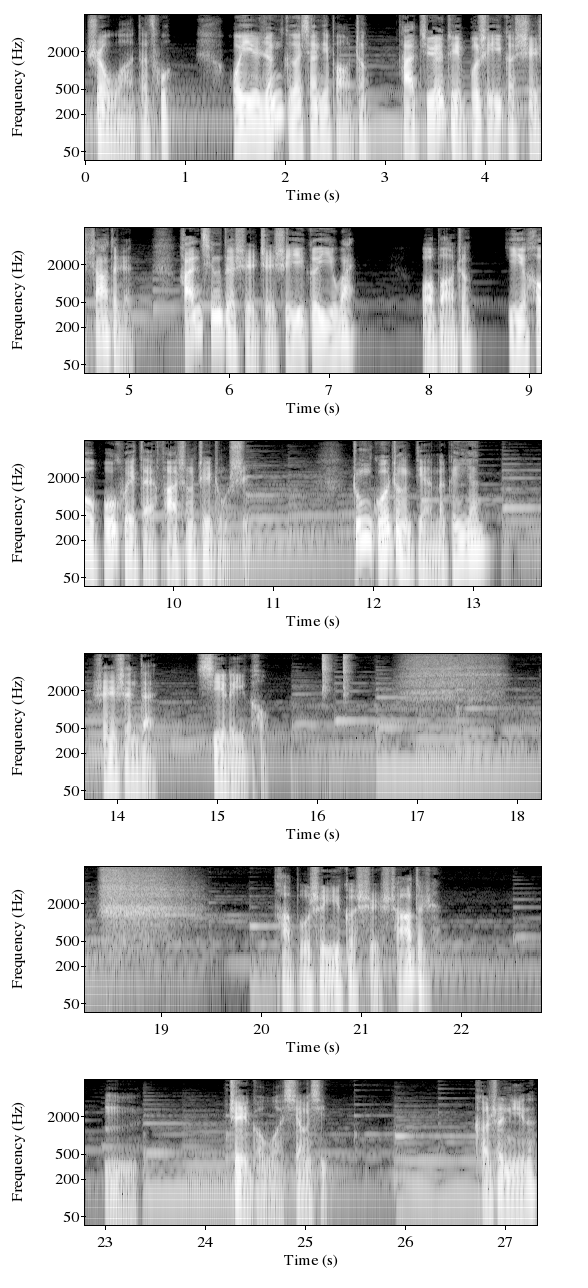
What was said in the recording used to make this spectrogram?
是我的错，我以人格向你保证，他绝对不是一个嗜杀的人，韩青的事只是一个意外，我保证以后不会再发生这种事。钟国正点了根烟，深深的吸了一口。他不是一个嗜杀的人。嗯，这个我相信。可是你呢？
